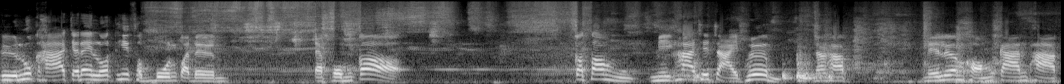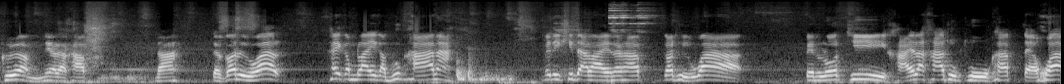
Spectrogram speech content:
คือลูกค้าจะได้รถที่สมบูรณ์กว่าเดิม แต่ผมก็ ก็ต้องมีค่าใช้จ่ายเพิ่มนะครับ ในเรื่องของการผ่าเครื่องเนี่ยแหละครับนะแต่ก็ถือว่าให้กำไรกับลูกค้านะไม่ได้คิดอะไรนะครับ ก็ถือว่าเป็นรถที่ขายราคาถูกๆครับ แต่ว่า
